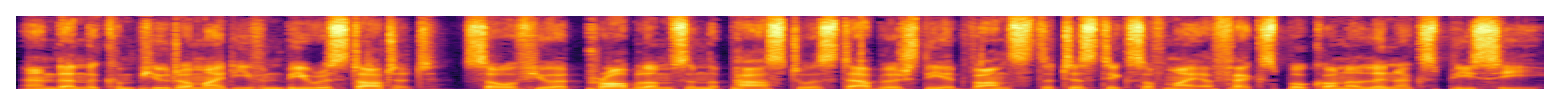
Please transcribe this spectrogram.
And then the computer might even be restarted. So if you had problems in the past to establish the advanced statistics of MyFxBook on a Linux PC,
